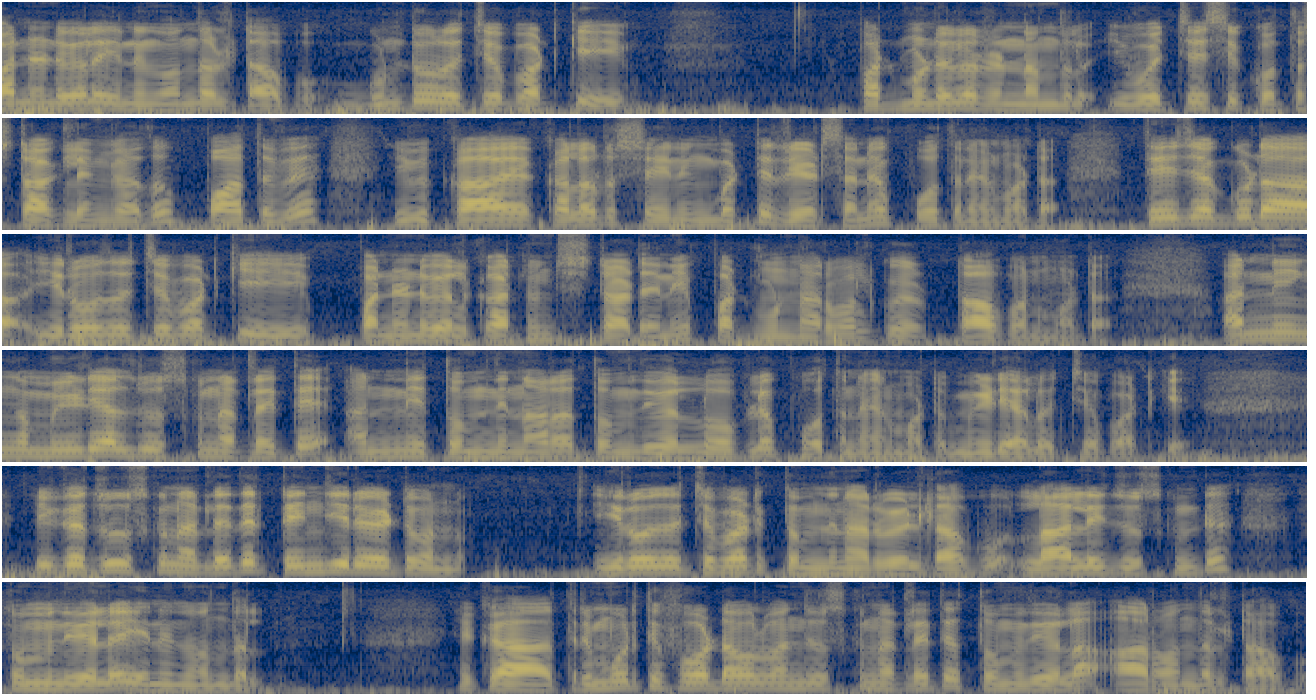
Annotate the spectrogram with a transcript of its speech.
పన్నెండు వేల ఎనిమిది వందల టాపు. గుంటూరు వచ్చేపాటికి పదమూడు వేల రెండు వందలు ఇవి వచ్చేసి కొత్త స్టాక్లు ఏం కాదు పాతవే. ఇవి కాయ కలర్ షైనింగ్ బట్టి రేట్స్ అనేవి పోతున్నాయి అనమాట తేజకు కూడా ఈరోజు వచ్చేపాటికి పన్నెండు వేల కాటి నుంచి స్టార్ట్ అయినాయి పదమూడున్నర వరకు టాప్ అనమాట అన్నీ ఇంకా మీడియాలు చూసుకున్నట్లయితే అన్ని తొమ్మిదిన్నర తొమ్మిది వేల లోపలే పోతున్నాయి అనమాట మీడియాలు వచ్చేపాటికి. ఇక చూసుకున్నట్లయితే టెన్ జీరో ఎయిట్ వన్. ఈరోజు వచ్చేపాటికి తొమ్మిదిన్నర వేలు టాపు. లాలీ చూసుకుంటే తొమ్మిది వేల ఎనిమిది వందలు. ఇక త్రిమూర్తి ఫోర్ డబల్ వన్ చూసుకున్నట్లయితే తొమ్మిది వేల ఆరు వందల టాపు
